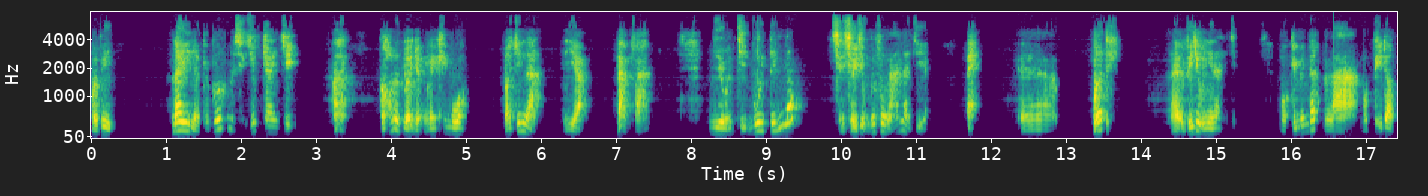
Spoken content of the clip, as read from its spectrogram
Bởi vì đây là cái bước nó sẽ giúp cho anh chị à, có được lợi nhuận ngay khi mua. Đó chính là gì ạ? Đàm phán. Nhiều anh chị vui tính lắm. Sẽ sử dụng cái phương án là gì ạ? Uh, bớt đi. Đấy, ví dụ như này một cái miếng đất là một tỷ đồng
